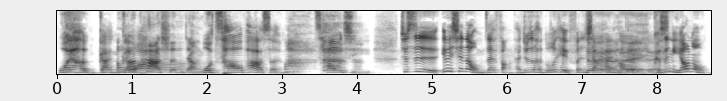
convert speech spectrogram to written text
我也很尴尬，怕生这样，我超怕生，超级，就是因为现在我们在访谈，就是很多都可以分享，还好，可是你要那种。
